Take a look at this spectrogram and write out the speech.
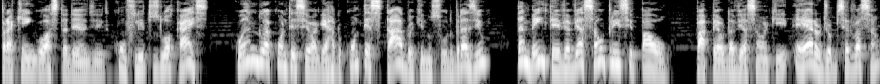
para quem gosta de, de conflitos locais, quando aconteceu a Guerra do Contestado aqui no sul do Brasil, também teve aviação. O principal papel da aviação aqui era o de observação.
